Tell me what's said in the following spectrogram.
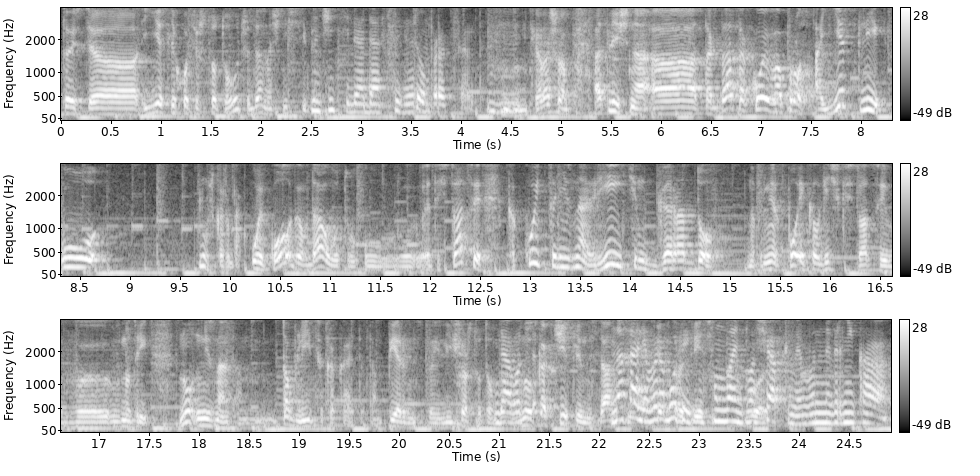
То есть, э, если хочешь что-то лучше, да, начни с себя. Начать с себя, да, все Сто верно. процентов. Мгм, Хорошо, отлично. А, Тогда такой вопрос. А есть ли у ну, скажем так, у экологов, да, вот у, у этой ситуации какой-то, не знаю, рейтинг городов, например, по экологической ситуации в- внутри. Ну, не знаю, там, таблица какая-то, там, первенство или еще что-то. Да, вот- ну, как численность, да. Наталья, вы работаете с онлайн-площадками, вы наверняка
